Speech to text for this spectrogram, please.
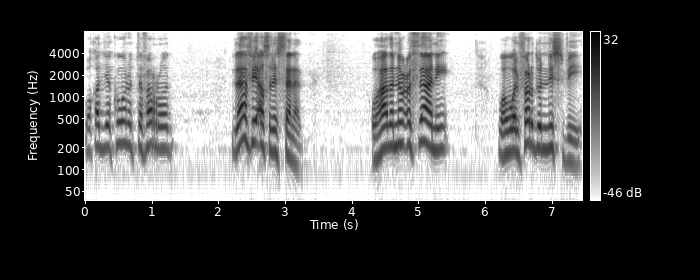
وقد يكون التفرد لا في أصل السند. وهذا النوع الثاني وهو الفرد النسبي.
